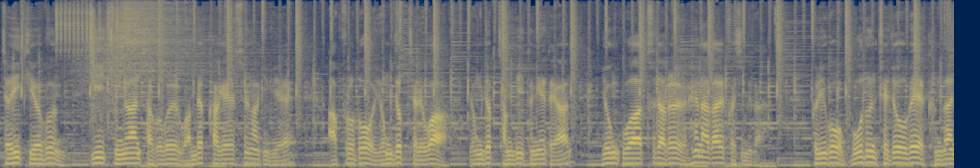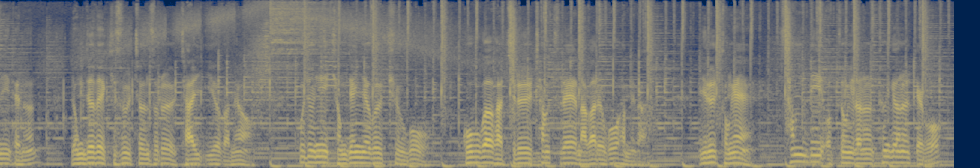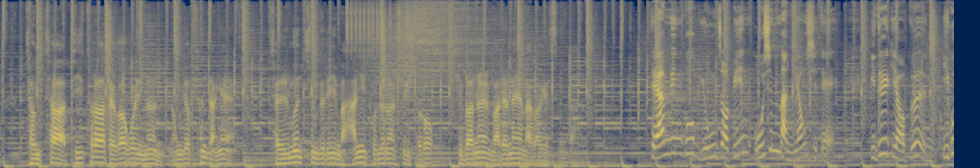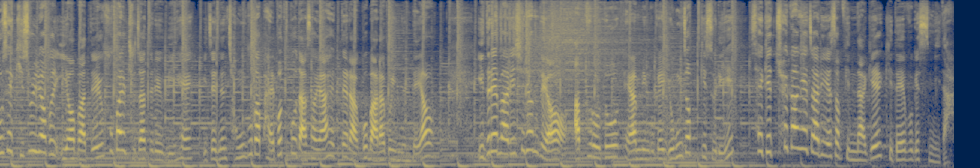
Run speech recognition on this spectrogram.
저희 기업은 이 중요한 작업을 완벽하게 수행하기 위해 앞으로도 용접 재료와 용접 장비 등에 대한 연구와 투자를 해나갈 것입니다. 그리고 모든 제조업의 근간이 되는 용접의 기술 전수를 잘 이어가며 꾸준히 경쟁력을 키우고 고부가 가치를 창출해 나가려고 합니다. 이를 통해 3D 업종이라는 편견을 깨고 점차 디지털화 돼가고 있는 용접 현장에 젊은 층들이 많이 도전할 수 있도록 기반을 마련해 나가겠습니다. 대한민국 용접인 50만 명 시대. 이들 기업은 이곳의 기술력을 이어받을 후발 주자들을 위해 이제는 정부가 발벗고 나서야 할 때라고 말하고 있는데요. 이들의 말이 실현되어 앞으로도 대한민국의 용접 기술이 세계 최강의 자리에서 빛나길 기대해 보겠습니다.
